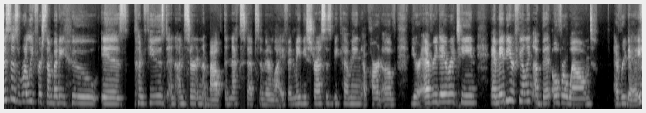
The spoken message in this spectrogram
this is really for somebody who is confused and uncertain about the next steps in their life. And maybe stress is becoming a part of your everyday routine. And maybe you're feeling a bit overwhelmed every day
